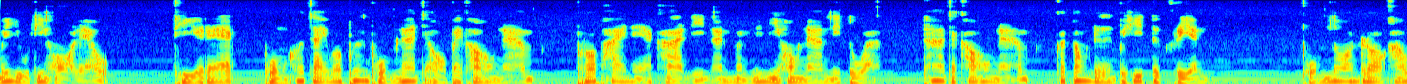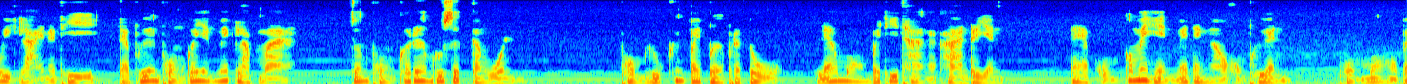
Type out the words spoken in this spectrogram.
ไม่อยู่ที่หอแล้ว ทีแรกผมเข้าใจว่าเพื่อนผมน่าจะออกไปเข้าห้องน้ำ เพราะภายในอาคารนี้นั้นมันไม่มีห้องน้ำในตัว ถ้าจะเข้าห้องน้ำก็ต้องเดินไปที่ตึกเรียน ผมนอนรอเขาอีกหลายนาที แต่เพื่อนผมก็ยังไม่กลับมา จนผมก็เริ่มรู้สึกกังวล ผมลุกขึ้นไปเปิดประตู แล้วมองไปที่ทางอาคารเรียน แต่ผมก็ไม่เห็นแม้แต่เงาของเพื่อน ผมมองออกไป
